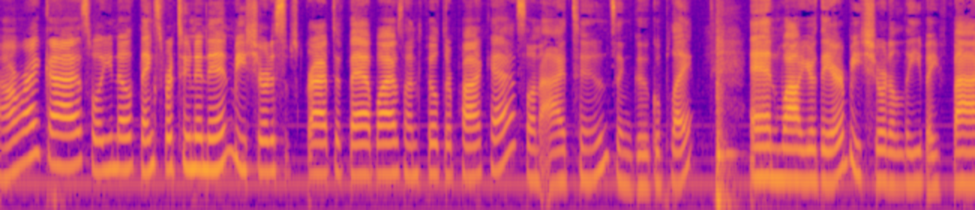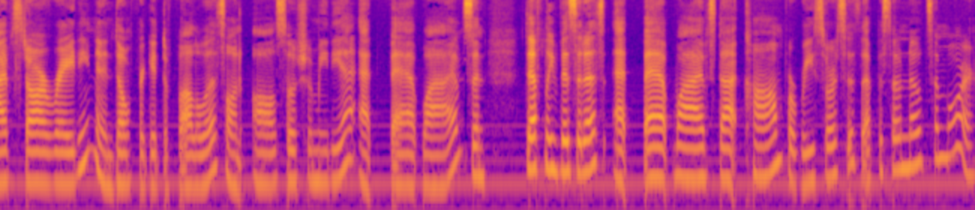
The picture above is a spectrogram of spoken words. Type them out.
All right, guys. Well, you know, thanks for tuning in. Be sure to subscribe to Fab Wives Unfiltered podcast on iTunes and Google Play. And while you're there, be sure to leave a five star rating and don't forget to follow us on all social media at Fab Wives. And definitely visit us at fabwives.com for resources, episode notes, and more.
